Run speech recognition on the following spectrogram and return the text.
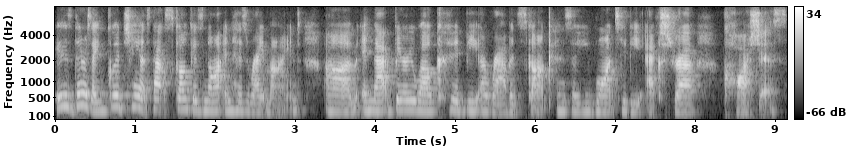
is there's a good chance that skunk is not in his right mind, um, and that very well could be a rabid skunk. And so you want to be extra cautious.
